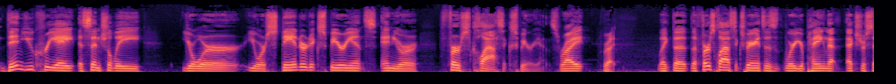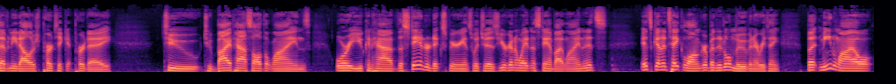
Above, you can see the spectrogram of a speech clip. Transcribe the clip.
then you create essentially your your standard experience and your first class experience, right? right. Like the the first class experience is where you're paying that extra seventy dollars per ticket per day to to bypass all the lines, or you can have the standard experience, which is you're going to wait in a standby line, and it's it's going to take longer, but it'll move and everything. But meanwhile,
